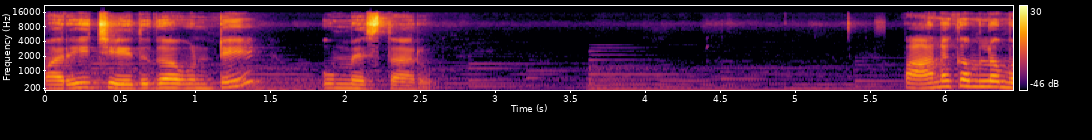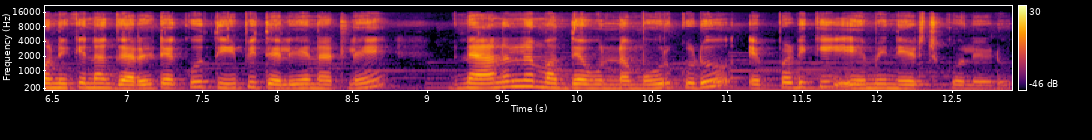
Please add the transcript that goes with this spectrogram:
మరీ చేదుగా ఉంటే ఉమ్మేస్తారు. పానకంలో మునికిన గరిటెకు తీపి తెలియనట్లే జ్ఞానుల మధ్య ఉన్న మూర్ఖుడు ఎప్పటికీ ఏమీ నేర్చుకోలేడు.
